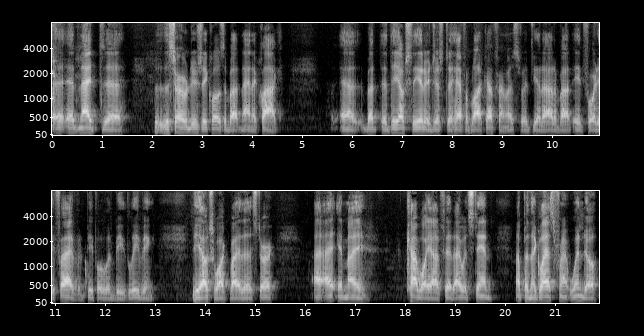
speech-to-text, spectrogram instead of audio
at night uh, the store would usually close about nine o'clock. Uh, but at the Elks Theater, just a half a block up from us, would get out about eight forty-five, and people would be leaving the Elks, walk by the store. I, I, in my cowboy outfit, I would stand up in the glass front window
